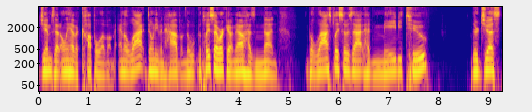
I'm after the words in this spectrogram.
gyms that only have a couple of them, and a lot don't even have them. The the place I work out now has none. The last place I was at had maybe two. They're just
